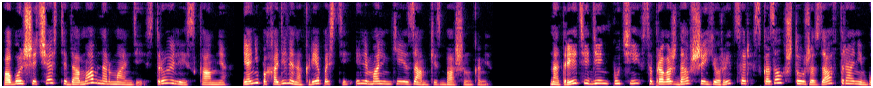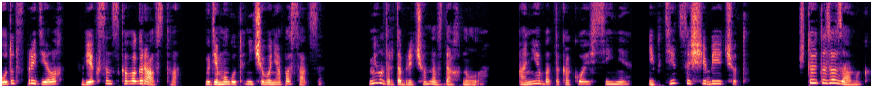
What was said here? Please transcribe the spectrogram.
По большей части дома в Нормандии строили из камня, и они походили на крепости или маленькие замки с башенками. На третий день пути сопровождавший ее рыцарь сказал, что уже завтра они будут в пределах Вексенского графства, где могут ничего не опасаться. Милдред обреченно вздохнула. А небо-то какое синее, и птицы щебечут. Что это за замок?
